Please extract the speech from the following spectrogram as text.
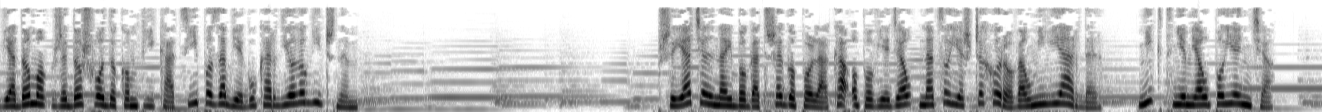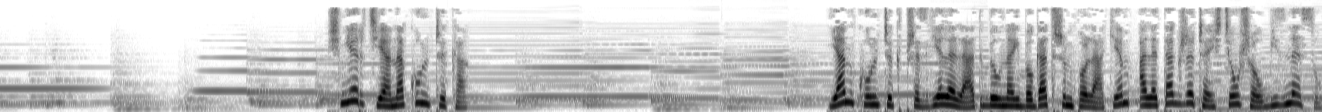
Wiadomo, że doszło do komplikacji po zabiegu kardiologicznym. Przyjaciel najbogatszego Polaka opowiedział, na co jeszcze chorował miliarder. Nikt nie miał pojęcia. Śmierć Jana Kulczyka Jan Kulczyk przez wiele lat był najbogatszym Polakiem, ale także częścią show biznesu.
